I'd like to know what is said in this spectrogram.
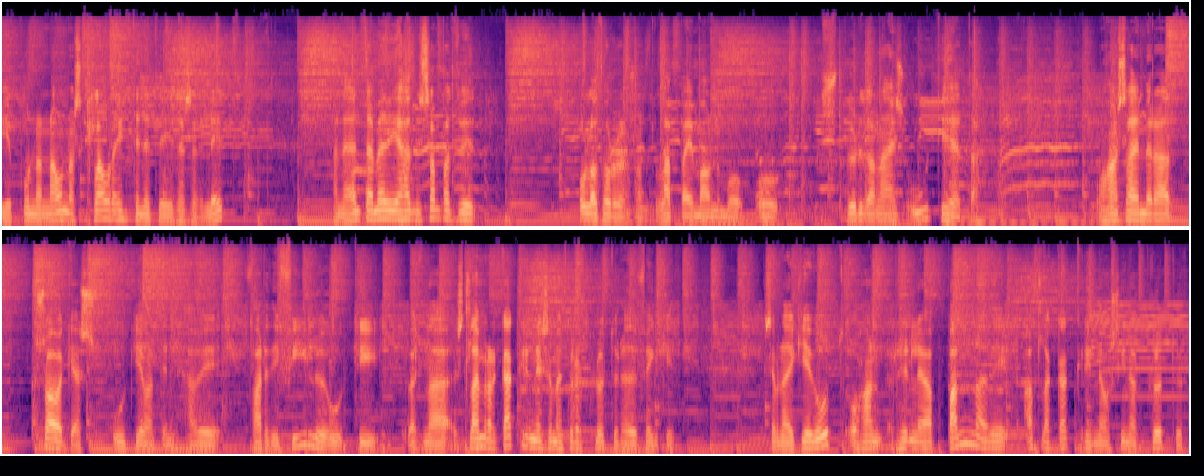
Ég er búin að nánast klára internetið í þessari leit Þannig að enda með ég hafði samband við Ólaf Þóruransson, lappa í mánum og, og spurði hann aðeins út í þetta. Og hann sagði mér að Sváagjars útgefandin hafi farið í fílu út í vegna slæmrar gaggrinni sem einhverjar plötur hefði fengið sem hann hefði gefið út og hann reynlega bannaði alla gaggrinni á sínar plötur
